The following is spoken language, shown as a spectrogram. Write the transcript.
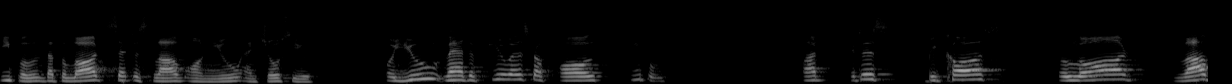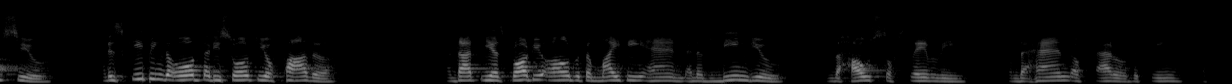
people that the Lord set his love on you and chose you. For you were the fewest of all peoples. But it is because the Lord loves you and is keeping the oath that he swore to your father, and that he has brought you out with a mighty hand and has redeemed you from the house of slavery, from the hand of Pharaoh, the king of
